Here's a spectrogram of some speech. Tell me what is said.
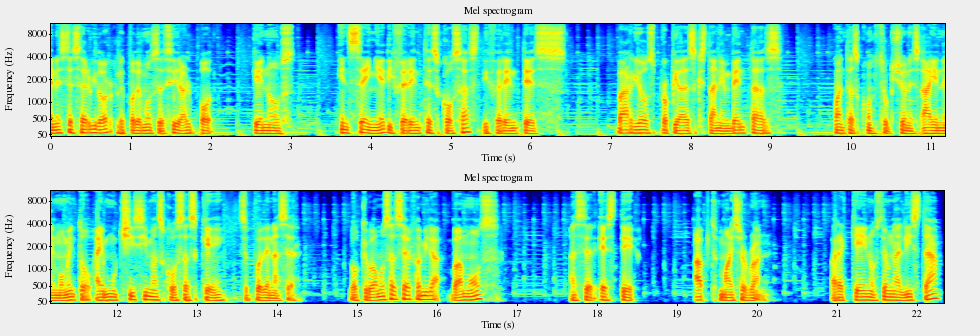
En este servidor le podemos decir al bot que nos enseñe diferentes cosas, diferentes barrios, propiedades que están en ventas, cuántas construcciones hay en el momento. Hay muchísimas cosas que se pueden hacer. Lo que vamos a hacer familia, vamos a hacer este Optimizer Run para que nos dé una lista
